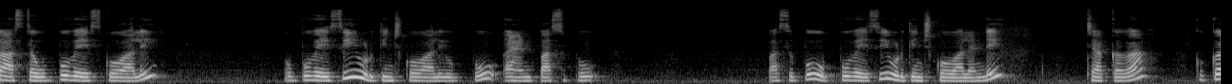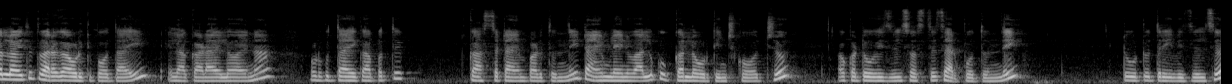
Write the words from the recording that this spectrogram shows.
కాస్త ఉప్పు వేసుకోవాలి. ఉప్పు వేసి ఉడికించుకోవాలి. ఉప్పు అండ్ పసుపు. పసుపు ఉప్పు వేసి ఉడికించుకోవాలండి. చక్కగా కుక్కర్లో అయితే త్వరగా ఉడికిపోతాయి. ఇలా కడాయిలో అయినా ఉడుకుతాయి కాకపోతే కాస్త టైం పడుతుంది. టైం లేని వాళ్ళు కుక్కర్లో ఉడికించుకోవచ్చు. ఒక టూ విజిల్స్ వస్తే సరిపోతుంది. Two to three whistles.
